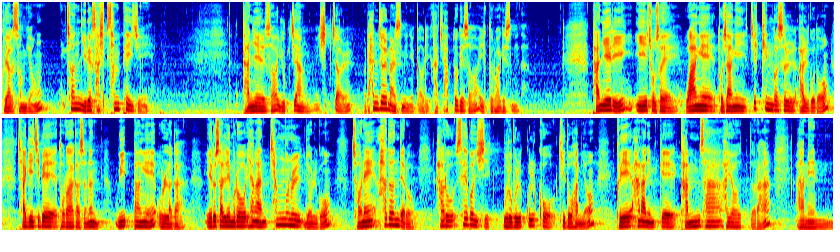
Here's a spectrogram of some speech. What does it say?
구약 성경 1243페이지 다니엘서 6장 10절 우리 한 절 말씀이니까 우리 같이 합독해서 읽도록 하겠습니다. 다니엘이 이 조서에 왕의 도장이 찍힌 것을 알고도 자기 집에 돌아가서는 윗방에 올라가 예루살렘으로 향한 창문을 열고 전에 하던 대로 하루 세 번씩 무릎을 꿇고 기도하며 그의 하나님께 감사하였더라. 아멘.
